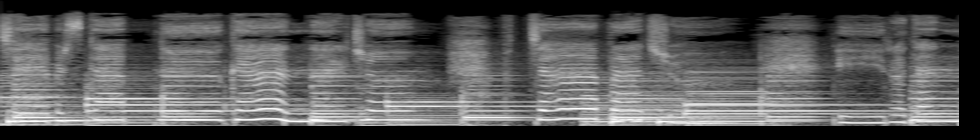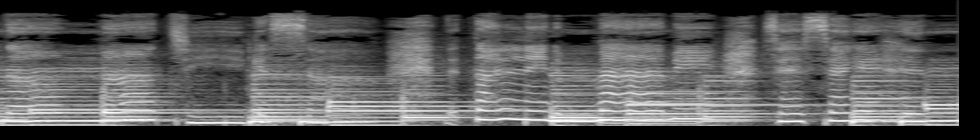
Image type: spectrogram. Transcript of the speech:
제발 스탑 누가 날 좀 붙잡아줘. 이러다 넘어지겠어. 내 떨리는 맘이 세상을 흔들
